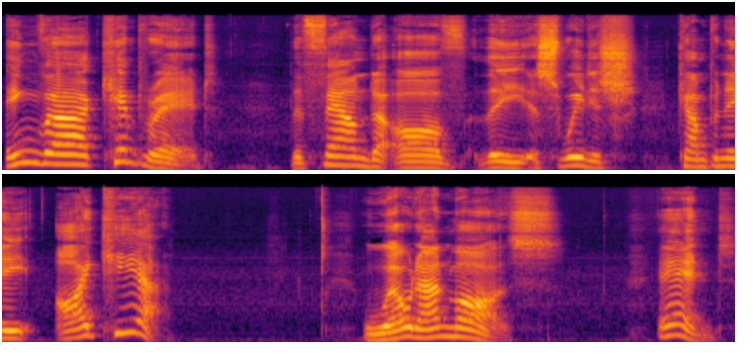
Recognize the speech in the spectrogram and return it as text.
Ingvar Kamprad, the founder of the Swedish company IKEA. Well done, Moz. And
